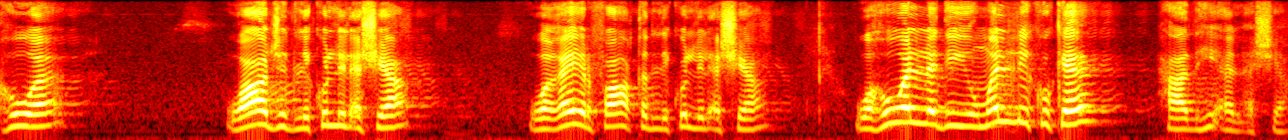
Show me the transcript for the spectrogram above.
هو واجد لكل الأشياء وغير فاقد لكل الأشياء. وهو الذي يملكك هذه الأشياء.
